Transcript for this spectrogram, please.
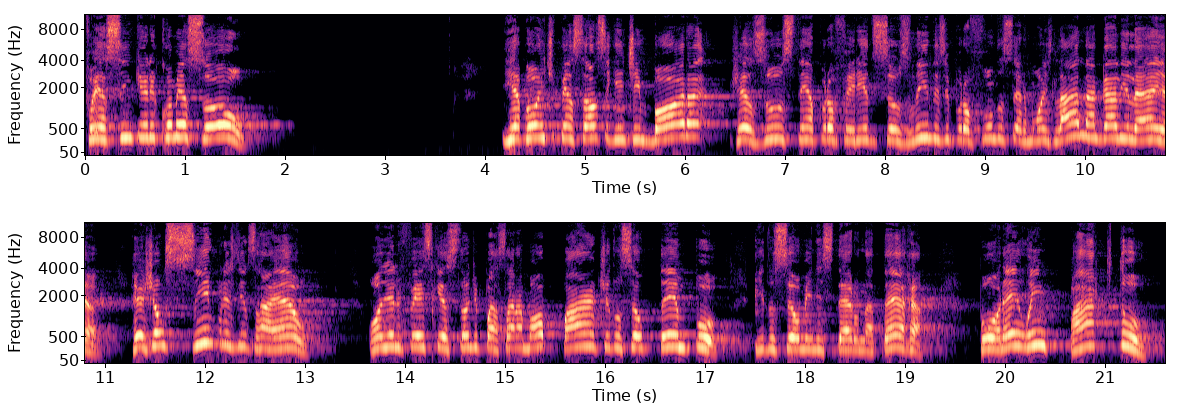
Foi assim que ele começou. E é bom a gente pensar o seguinte: embora Jesus tenha proferido seus lindos e profundos sermões lá na Galiléia, região simples de Israel, onde ele fez questão de passar a maior parte do seu tempo e do seu ministério na terra, porém o impacto,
